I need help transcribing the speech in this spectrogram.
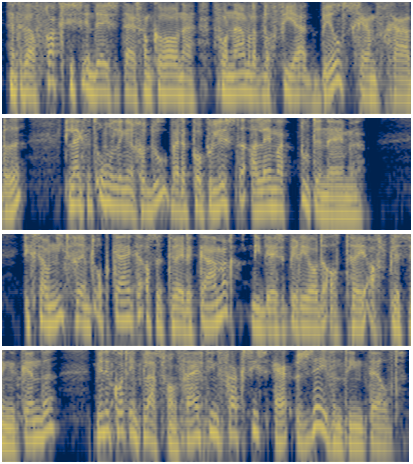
En terwijl fracties in deze tijd van corona voornamelijk nog via het beeldscherm vergaderen, lijkt het onderlinge gedoe bij de populisten alleen maar toe te nemen. Ik zou niet vreemd opkijken als de Tweede Kamer, die deze periode al twee afsplitsingen kende, binnenkort in plaats van 15 fracties er 17 telt.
